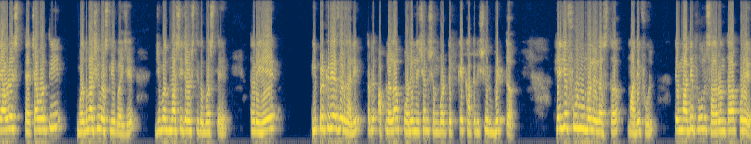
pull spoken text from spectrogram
त्यावेळेस त्याच्यावरती मधमाशी बसली पाहिजे. जी मधमाशी ज्यावेळेस तिथं बसते तर हे ही प्रक्रिया जर झाली तर आपल्याला पॉलिनेशन शंभर टक्के खात्रीशीर भेटतं. हे जे फूल उमललेलं असतं मादी फूल ते मादी फूल साधारणतः पुढे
